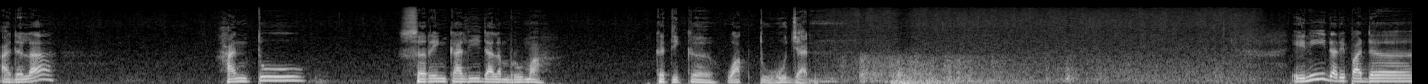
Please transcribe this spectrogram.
adalah hantu seringkali dalam rumah ketika waktu hujan Ini daripada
